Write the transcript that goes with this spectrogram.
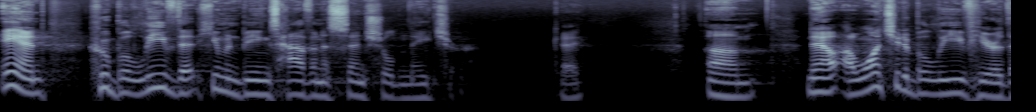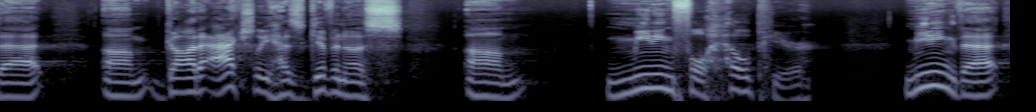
and who believe that human beings have an essential nature. Okay. Um, now, I want you to believe here that um, God actually has given us um, meaningful help here, meaning that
